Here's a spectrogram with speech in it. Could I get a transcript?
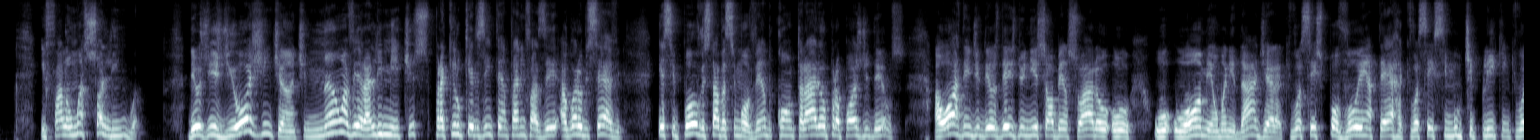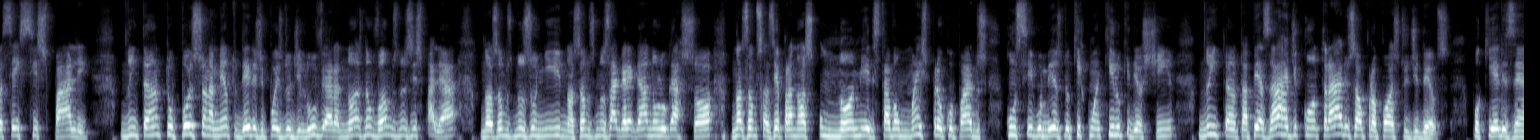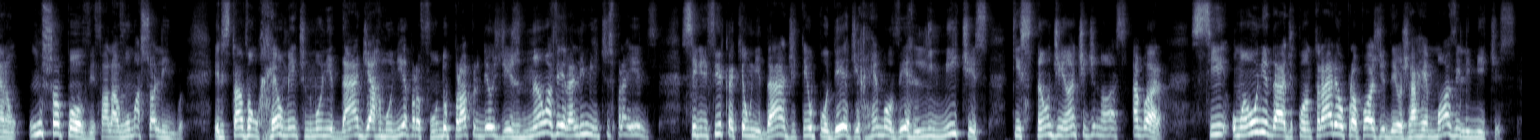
e fala uma só língua. Deus diz, de hoje em diante não haverá limites para aquilo que eles intentarem fazer. Agora observe, esse povo estava se movendo contrário ao propósito de Deus. A ordem de Deus, desde o início, ao abençoar o, o, o, homem, a humanidade, era que vocês povoem a terra, que vocês se multipliquem, que vocês se espalhem. No entanto, o posicionamento deles depois do dilúvio era nós não vamos nos espalhar, nós vamos nos unir, nós vamos nos agregar num lugar só, nós vamos fazer para nós um nome. Eles estavam mais preocupados consigo mesmo do que com aquilo que Deus tinha. No entanto, apesar de contrários ao propósito de Deus, porque eles eram um só povo e falavam uma só língua. Eles estavam realmente numa unidade e harmonia profunda. O próprio Deus diz, não haverá limites para eles. Significa que a unidade tem o poder de remover limites que estão diante de nós. Agora, se uma unidade contrária ao propósito de Deus já remove limites,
